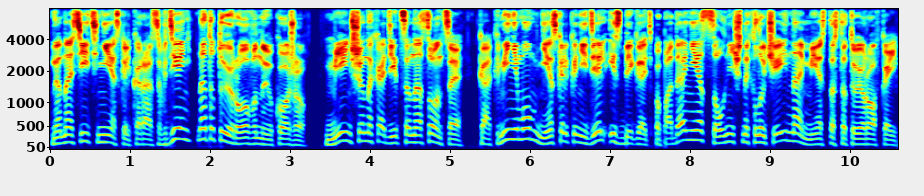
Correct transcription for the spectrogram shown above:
Наносить несколько раз в день на татуированную кожу. Меньше находиться на солнце. Как минимум несколько недель избегать попадания солнечных лучей на место с татуировкой.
